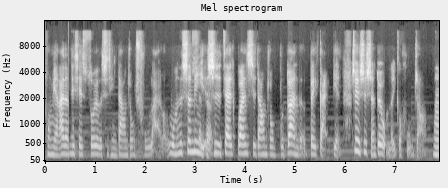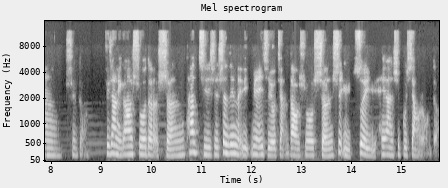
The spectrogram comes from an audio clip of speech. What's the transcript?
从原来的那些所有的事情当中出来了。我们的生命也是在关系当中不断的被改变，这也是神对我们的一个呼召。嗯，是的。就像你刚刚说的，神他其实圣经里面一直有讲到说，神是与罪与黑暗是不相容的。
